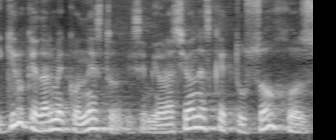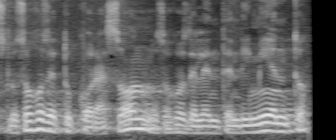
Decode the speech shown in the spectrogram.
Y quiero quedarme con esto. Dice, mi oración es que tus ojos, los ojos de tu corazón, los ojos del entendimiento,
